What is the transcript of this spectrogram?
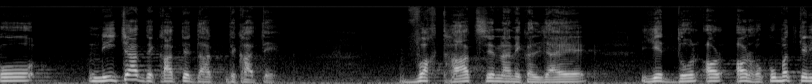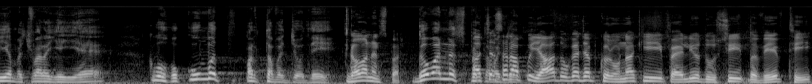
को नीचा दिखाते दिखाते वक्त हाथ से ना निकल जाए ये दोनों और और हुकूमत के लिए मशवरा यही है कि वो हुकूमत पर तवज्जो दे। गवर्नेंस पर। गवर्नेंस पर अच्छा सर आपको याद होगा जब कोरोना की पहली और दूसरी वेव थी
